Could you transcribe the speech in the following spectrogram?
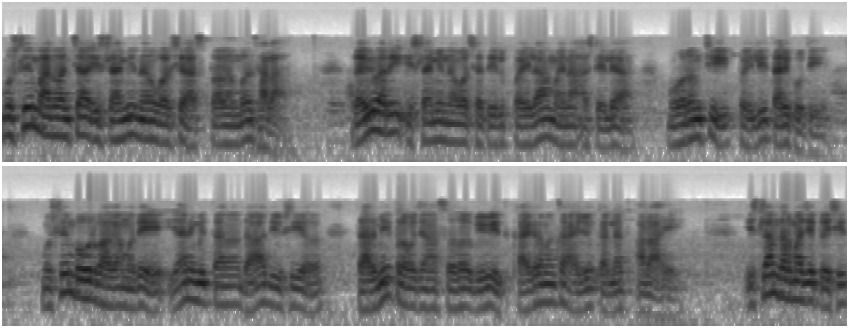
मुस्लिम बांधवांच्या इस्लामी नववर्षास प्रारंभ झाला. रविवारी इस्लामी नववर्षातील पहिला महिना असलेल्या मोहरमची पहिली तारीख होती. मुस्लिम बहुल भागामध्ये या निमित्तानं दहा दिवसीय धार्मिक प्रवचनासह विविध कार्यक्रमांचं आयोजन करण्यात आलं आहे. इस्लाम धर्माचे प्रेषित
